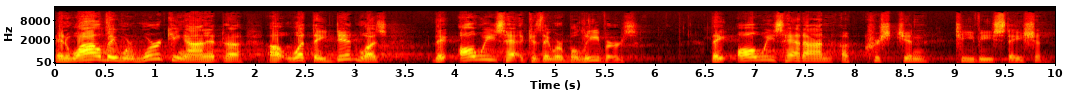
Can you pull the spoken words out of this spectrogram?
and while they were working on it, uh, uh, what they did was they always had, because they were believers, they always had on a Christian TV station.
